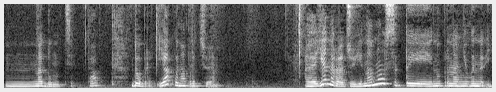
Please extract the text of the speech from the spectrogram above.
на думці. Так? Добре, як вона працює? Е, Я не раджу її наносити, ну, принаймні, ви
